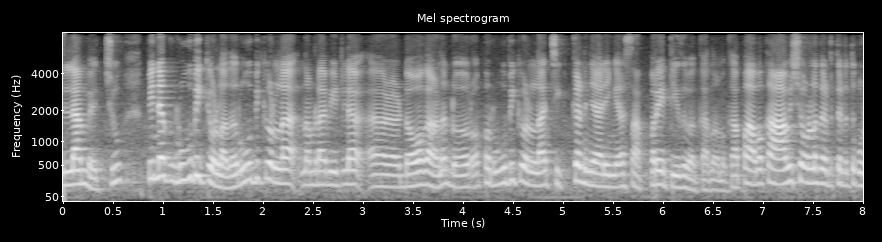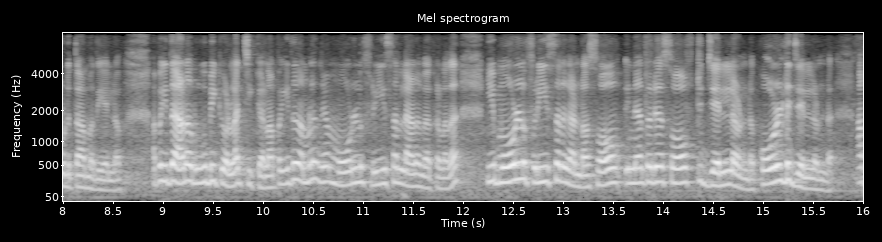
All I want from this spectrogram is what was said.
എല്ലാം വെച്ചു. പിന്നെ റൂബിക്കുള്ളത്. റൂബിക്കുള്ള നമ്മുടെ വീട്ടിലെ ഡോഗാണ് ഡോർ അപ്പോൾ റൂബിക്കുള്ള ചിക്കൻ ഞാൻ ഇങ്ങനെ സെപ്പറേറ്റ് ചെയ്ത് വെക്കാം നമുക്ക്. അപ്പോൾ അവർക്ക് ആവശ്യമുള്ളത് എടുത്തെടുത്ത് കൊടുത്താൽ മതിയല്ലോ. അപ്പോൾ ഇതാണ് റൂബിക്കുള്ള ചിക്കൻ. അപ്പോൾ ഇത് നമ്മൾ മുകളിൽ ഫ്രീസറിലാണ് വെക്കുന്നത് ഈ മുകളിൽ ഫ്രീസർ കണ്ടോ? സോ ഇതിനകത്തൊരു സോഫ്റ്റ് ജെല്ലുണ്ട് കോൾഡ് ജെല്ലുണ്ട് ആ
